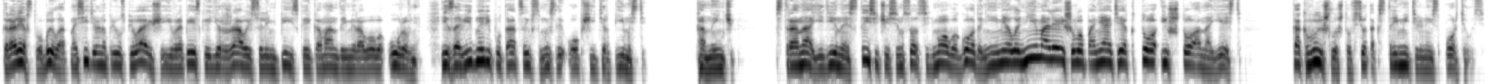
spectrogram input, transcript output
королевство было относительно преуспевающей европейской державой с олимпийской командой мирового уровня и завидной репутацией в смысле общей терпимости. А нынче Страна, единая с 1707 года, не имела ни малейшего понятия, кто и что она есть. Как вышло, что все так стремительно испортилось?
